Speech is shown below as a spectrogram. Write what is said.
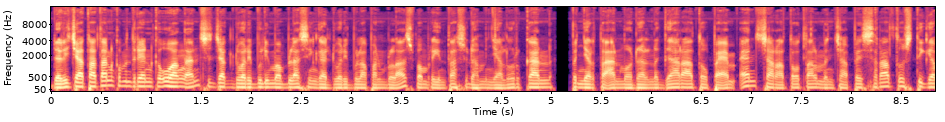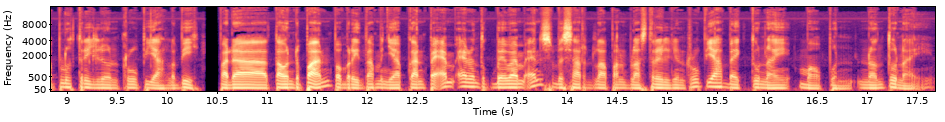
Dari catatan Kementerian Keuangan, sejak 2015 hingga 2018, pemerintah sudah menyalurkan penyertaan modal negara atau PMN secara total mencapai 130 triliun rupiah lebih. Pada tahun depan, pemerintah menyiapkan PMN untuk BUMN sebesar 18 triliun rupiah baik tunai maupun non-tunai.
